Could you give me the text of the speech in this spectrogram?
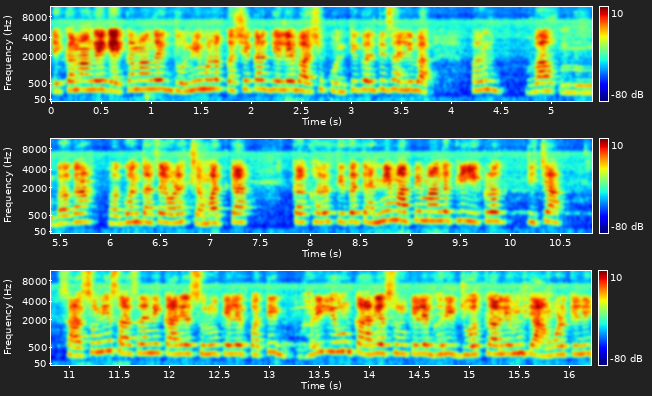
एका मागे एक एका मागे एक दोन्ही मुलं कसे का गेले बा? अशी कोणती गलती झाली बा? पण वा- बघा भगवंताचा एवढा चमत्कार. का खरंच तिथं त्यांनी माफी मागितली? इकडं तिच्या सासूनी सासऱ्याने कार्य सुरू केले पती घरी येऊन कार्य सुरू केले घरी ज्योत लावली म्हणते आंघोळ केली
